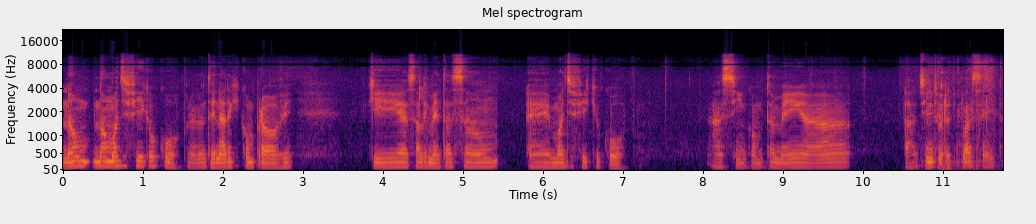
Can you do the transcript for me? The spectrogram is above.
não, não modifica o corpo, né? Não tem nada que comprove que essa alimentação é, modifique o corpo. Assim como também a, a tintura de placenta.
